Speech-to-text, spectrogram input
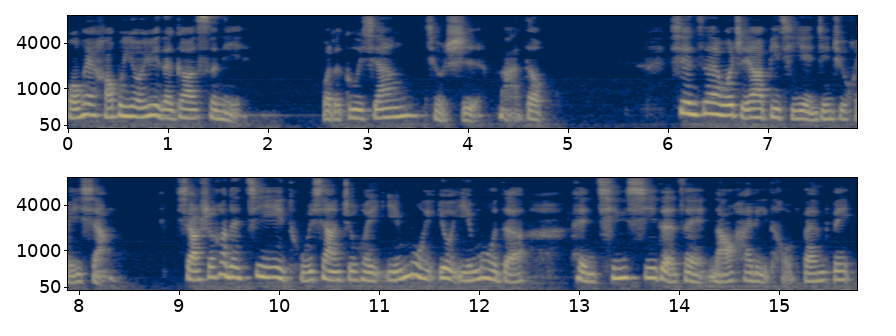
我会毫不犹豫的告诉你，我的故乡就是麻豆。现在我只要闭起眼睛去回想，小时候的记忆图像就会一幕又一幕的很清晰的在脑海里头翻飞。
